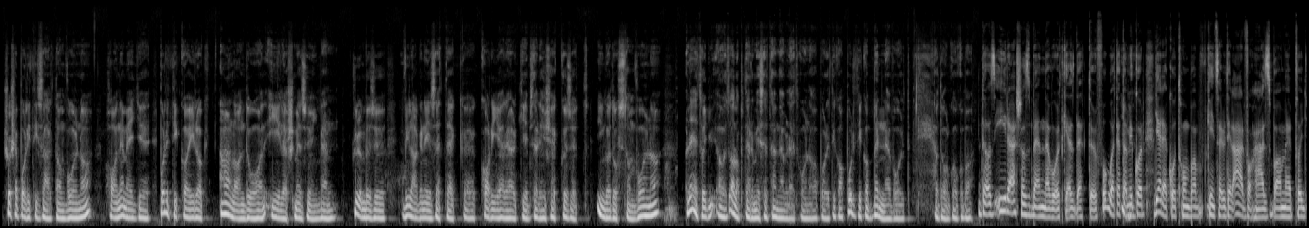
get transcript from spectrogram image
sose politizáltam volna, ha nem egy politikailag állandóan éles mezőnyben különböző világnézetek, karrierelképzelések között ingadoztam volna, lehet, hogy az alaptermészetem nem lett volna a politika. A politika benne volt a dolgokban. De az írás az benne volt kezdettől fogva? Tehát Igen. amikor gyerek otthonban kényszerültél árvaházba, mert hogy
